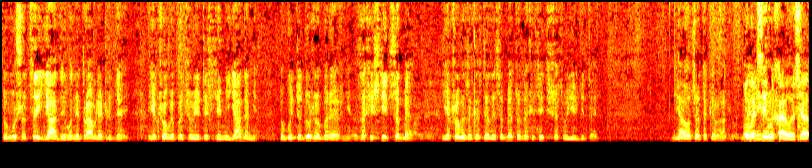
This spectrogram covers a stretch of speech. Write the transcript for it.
тому що це яди, вони травлять людей. І якщо ви працюєте з цими ядами, то будьте дуже обережні, захистіть себе. І якщо ви захистили себе, то захистіть ще своїх дітей. Я оце таке раджу. Олексій Михайлович, я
